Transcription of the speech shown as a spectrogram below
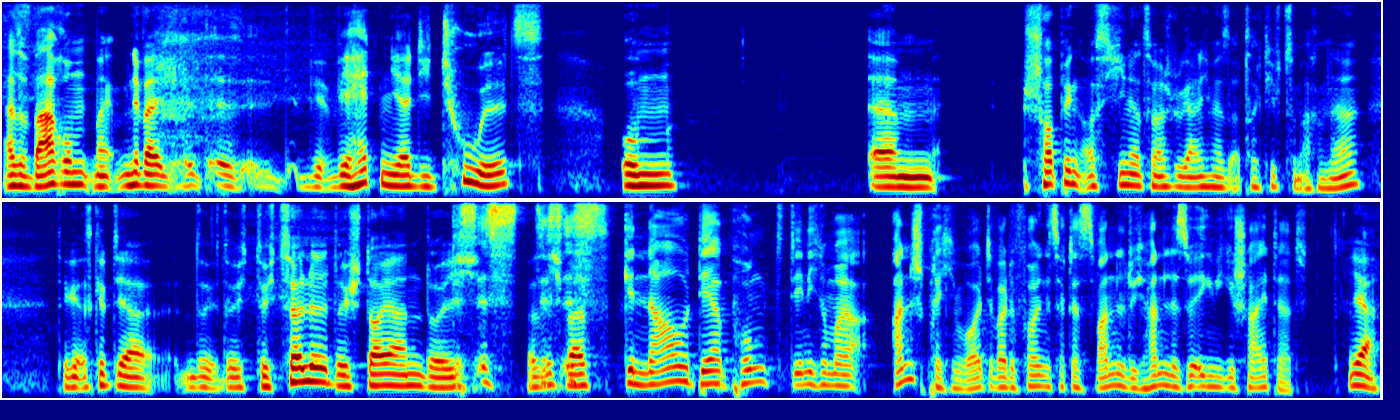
also warum, ne, weil äh, wir, wir hätten ja die Tools, um ähm, Shopping aus China zum Beispiel gar nicht mehr so attraktiv zu machen. Ne? Es gibt ja durch, durch, Zölle, durch Steuern, durch Das ist, was das ich was. ist genau der Punkt, den ich nochmal ansprechen wollte, weil du vorhin gesagt hast, Wandel durch Handel ist so irgendwie gescheitert. Ja,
